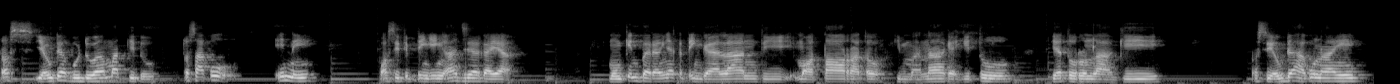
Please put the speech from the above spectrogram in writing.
terus ya udah bodo amat gitu. Terus aku ini positif thinking aja kayak mungkin barangnya ketinggalan di motor atau gimana kayak gitu. Dia turun lagi. Terus ya udah aku naik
